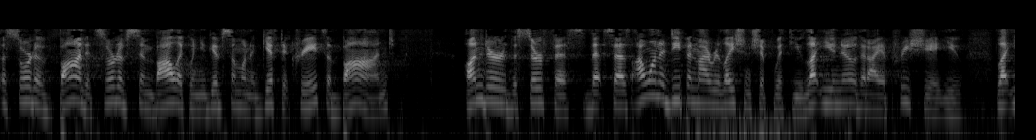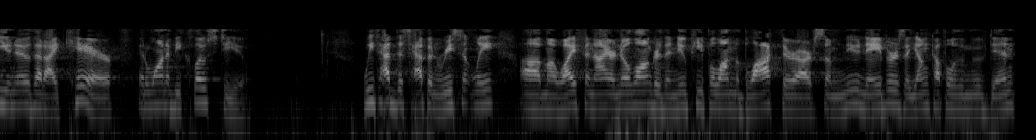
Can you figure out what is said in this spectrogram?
a sort of bond. It's sort of symbolic when you give someone a gift. It creates a bond under the surface that says, I want to deepen my relationship with you, let you know that I appreciate you, let you know that I care and want to be close to you. We've had this happen recently. Uh, my wife and I are no longer the new people on the block. There are some new neighbors, a young couple who moved in,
